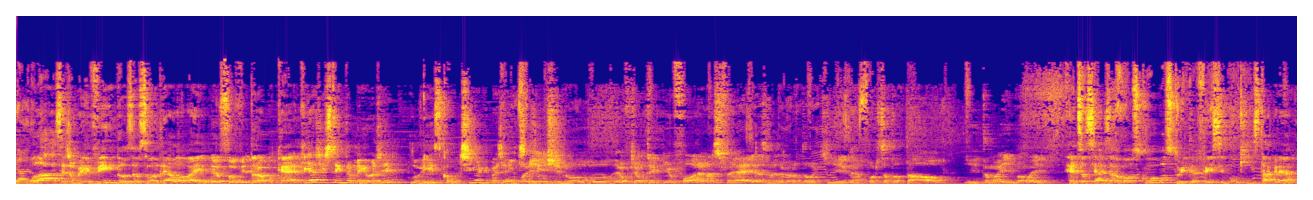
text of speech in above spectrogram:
Olá, sejam bem-vindos. Eu sou o André Aloy. Eu sou o Vitor Albuquerque. E a gente tem também hoje Luiz Coutinho aqui com a gente. Oi, gente, de novo. Eu fiquei um tempinho fora nas férias, mas agora eu tô aqui, né? Força total. E tamo aí, vamos aí. Redes sociais, arroba os cubos, Twitter, Facebook e Instagram.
